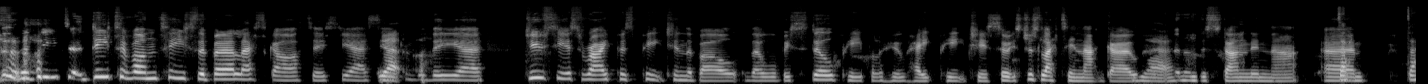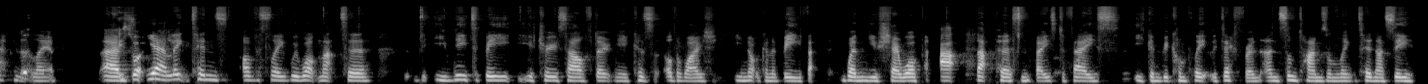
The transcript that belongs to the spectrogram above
the, the Dita, Dita Von Teese, the burlesque artist. Yes. Yeah. The uh, juiciest, ripest peach in the bowl, there will be still people who hate peaches. So it's just letting that go yeah. and understanding that. Um, De- definitely. But, um, but yeah, LinkedIn's obviously we want that to. You need to be your true self, don't you? Because otherwise, you're not going to be that when you show up at that person face to face, you can be completely different. And sometimes on LinkedIn, I see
